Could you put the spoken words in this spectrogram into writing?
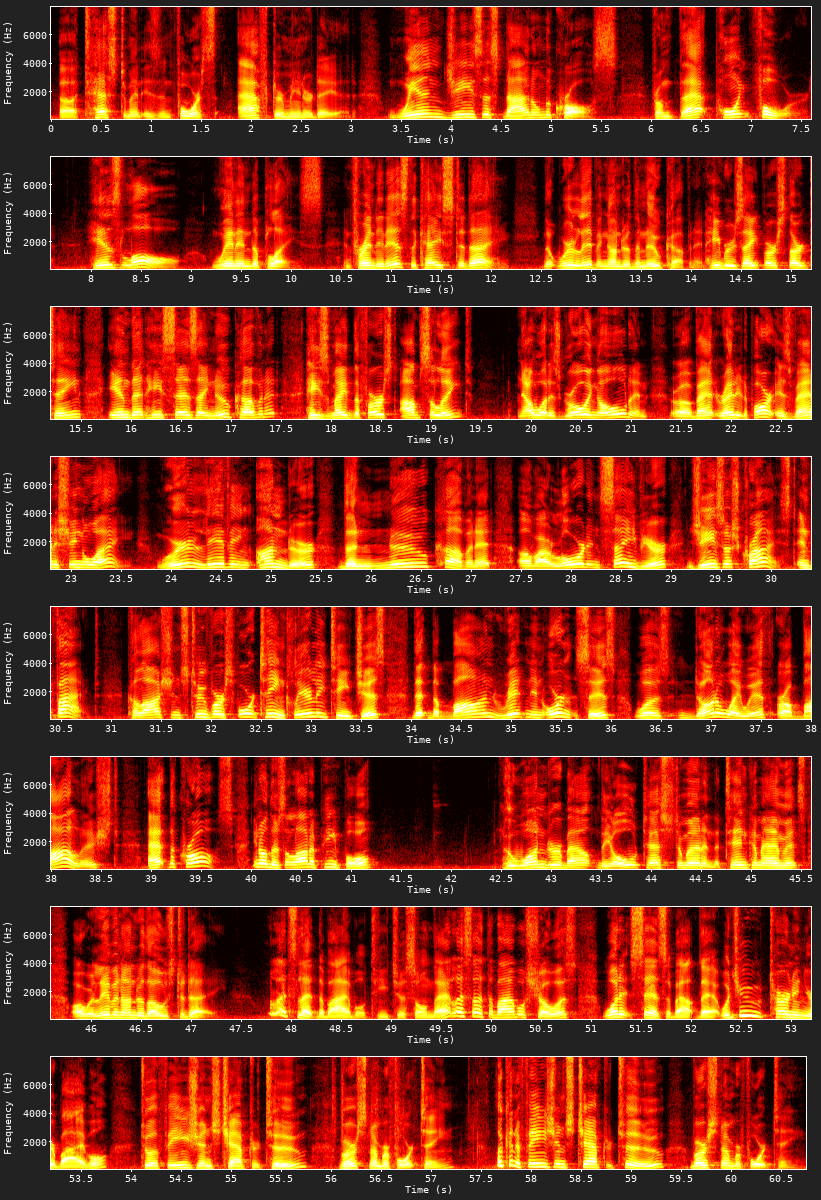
A testament is in force after men are dead. When Jesus died on the cross, from that point forward, His law went into place. And friend, it is the case today that we're living under the new covenant. Hebrews 8 verse 13, in that He says a new covenant, He's made the first obsolete. Now what is growing old and uh, ready to part is vanishing away. We're living under the new covenant of our Lord and Savior, Jesus Christ. In fact, Colossians 2 verse 14 clearly teaches that the bond written in ordinances was done away with or abolished at the cross. You know, there's a lot of people who wonder about the Old Testament and the Ten Commandments. Are we living under those today? Well, let's let the Bible teach us on that. Let's let the Bible show us what it says about that. Would you turn in your Bible to Ephesians chapter 2, verse number 14? Look at Ephesians chapter 2, verse number 14.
